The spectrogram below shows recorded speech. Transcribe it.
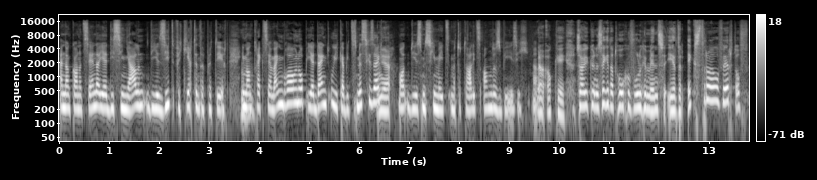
En dan kan het zijn dat je die signalen die je ziet verkeerd interpreteert. Iemand trekt zijn wenkbrauwen op, je denkt, oei, ik heb iets misgezegd, Mhm. Ja. maar die is misschien met, met totaal iets anders bezig. Ja. Ja, oké. Zou je kunnen zeggen dat hooggevoelige mensen eerder extravert of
